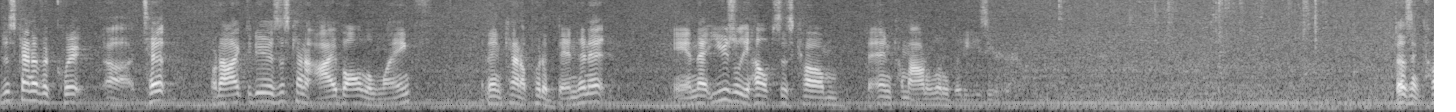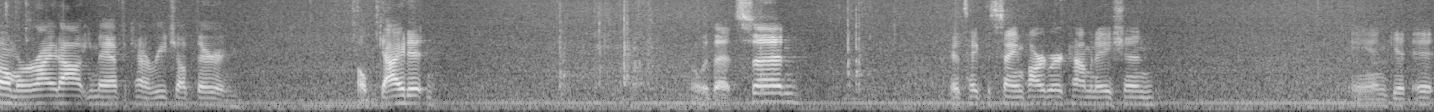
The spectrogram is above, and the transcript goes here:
Just kind of a quick uh, tip. What I like to do is just kind of eyeball the length and then kind of put a bend in it. And that usually helps us come, the end come out a little bit easier. doesn't come right out, you may have to kind of reach up there and help guide it. But with that said, I'm to take the same hardware combination and get it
